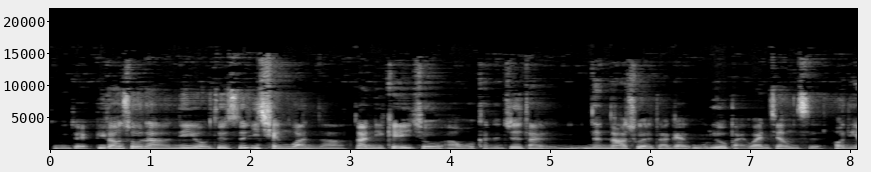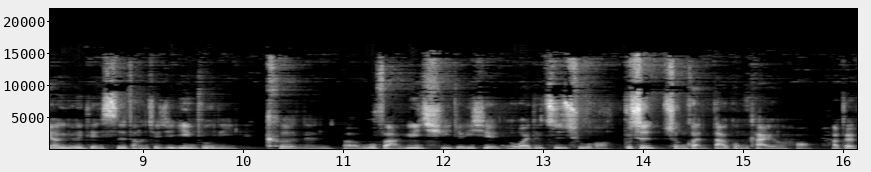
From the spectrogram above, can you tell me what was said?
对不对？比方说呢，你有就是一千万啊，那你可以说啊，我可能就是大能拿出来大概五六百万这样子哦，你要有一点私房钱去应付你可能呃无法预期的一些额外的支出哈，不是存款大公开哦，哈。好的，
